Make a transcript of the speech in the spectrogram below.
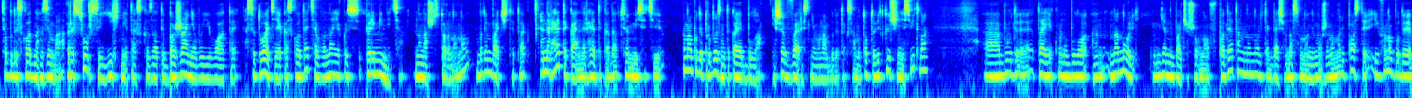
Це буде складна зима. Ресурси їхні, так сказати, бажання воювати. Ситуація, яка складеться, вона якось переміниться на нашу сторону. Ну, будемо бачити, так. Енергетика, енергетика да, в цьому місяці, вона буде приблизно така, як була. І ще в вересні вона буде так само. Тобто відключення світла буде так, як воно було на ноль Я не бачу, що воно впаде там на 0 так далі. У нас воно не може на 0 впасти, і воно буде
